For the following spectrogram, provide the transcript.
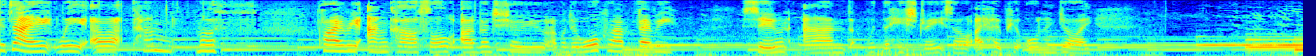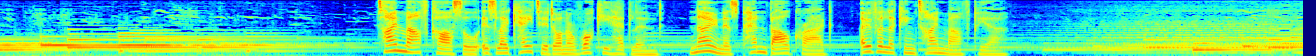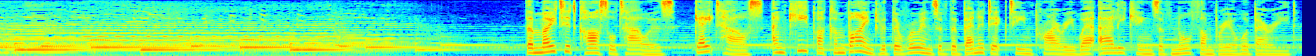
Today we are at Tynemouth Priory and Castle. I'm going to show you, I'm going to walk around very soon and with the history, so I hope you all enjoy. Tynemouth Castle is located on a rocky headland, known as Pen Bal Crag, overlooking Tynemouth Pier. The moated castle towers, gatehouse, and keep are combined with the ruins of the Benedictine priory where early kings of Northumbria were buried.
